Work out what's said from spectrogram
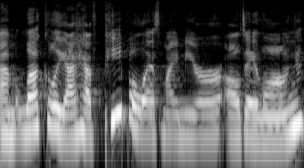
um, luckily, I have people as my mirror all day long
